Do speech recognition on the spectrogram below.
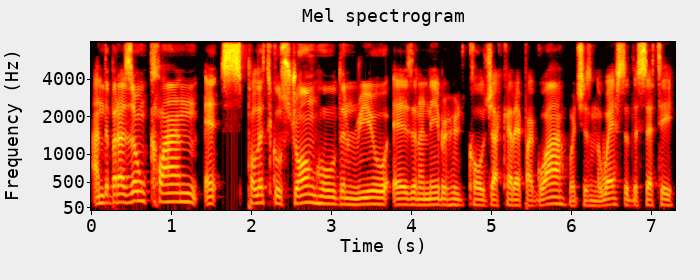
And the Brazão clan, its political stronghold in Rio is in a neighborhood called Jacarepaguá, which is in the west of the city,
